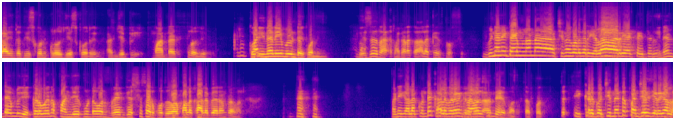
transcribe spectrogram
కాదు ఇంత తీసుకొని క్లోజ్ చేసుకోరు అని చెప్పి మాట్లాడి క్లోజ్ చేయడం. కొన్ని ఇననీవి ఉంటాయి కొన్ని. కేసు రకరకాల కేసులు వస్తాయి. వినని టైంలోన చిన్న గారు ఎలా రియాక్ట్ అవుతారు? ఇనని టైంలో ఎక్కడ పోయినా పని చేయకుండా వాళ్ళు బ్రేక్ చేస్తే సరిపోతుంది. వాళ్ళు మళ్ళీ కాల బేరం రావాలి. పని కలగకుంటే కాలబెరానికి రావాల్సిందే. తప్పదు. ఇక్కడికి వచ్చిందంటే పంచాయతీ జరగాల.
